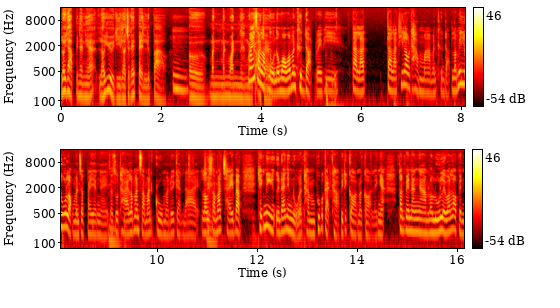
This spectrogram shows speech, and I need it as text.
เราอยากเป็นอันเนี้ยแล้วอยู่ดีเราจะได้เป็นหรือเปล่าเออมันมันวันหนึ่งนไม่ก็สำหรับอาจจะหนูหนูมองว่ามันคือดอทด้วยพี่แต่ละ แต่ละที่เราทำมามันคือดอทเราไม่รู้หรอกมันจะไปยังไง แต่สุดท้ายแล้วมันสามารถกรูมาด้วยกันได้ เราสามารถใช้แบบเทคนิคอย่างอื่นได้อย่างหนูทำผู้ประกาศข่าวพิธีกรมาก่อนอะไรเงี้ยตอนเป็นนางงามเรารู้เลยว่าเราเป็น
